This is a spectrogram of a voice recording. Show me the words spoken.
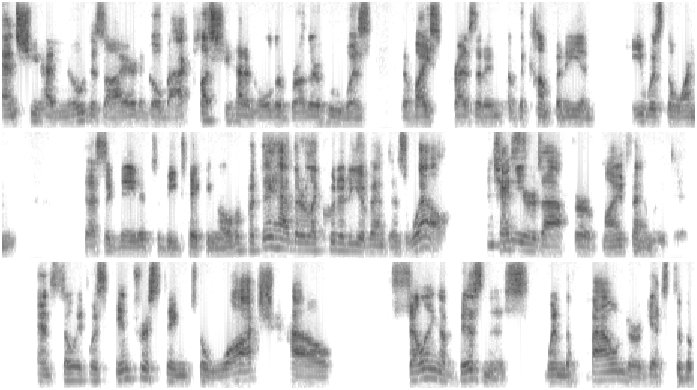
And she had no desire to go back. Plus, she had an older brother who was the vice president of the company, and he was the one designated to be taking over. But they had their liquidity event as well, 10 years after my family did. And so it was interesting to watch how selling a business when the founder gets to the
